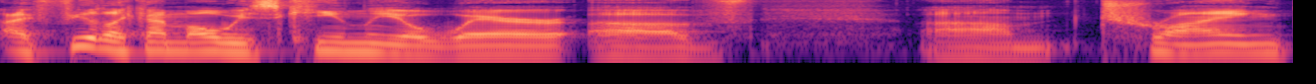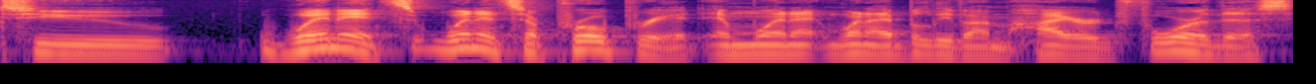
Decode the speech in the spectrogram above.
I feel like I'm always keenly aware of um, trying to when it's when it's appropriate and when I, when I believe I'm hired for this,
